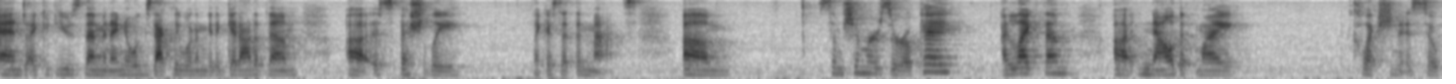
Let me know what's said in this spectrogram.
and I could use them and I know exactly what I'm gonna get out of them, uh, especially, like I said, the mattes. Um, some shimmers are okay. I like them. Uh, now that my collection is so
